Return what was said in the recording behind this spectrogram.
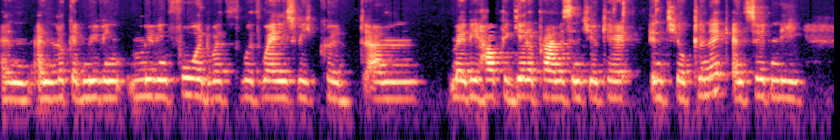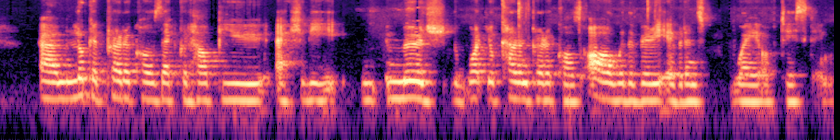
and, and look at moving, moving forward with, with ways we could um, maybe help you get a primus into your care, into your clinic and certainly um, look at protocols that could help you actually merge what your current protocols are with a very evidence way of testing.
